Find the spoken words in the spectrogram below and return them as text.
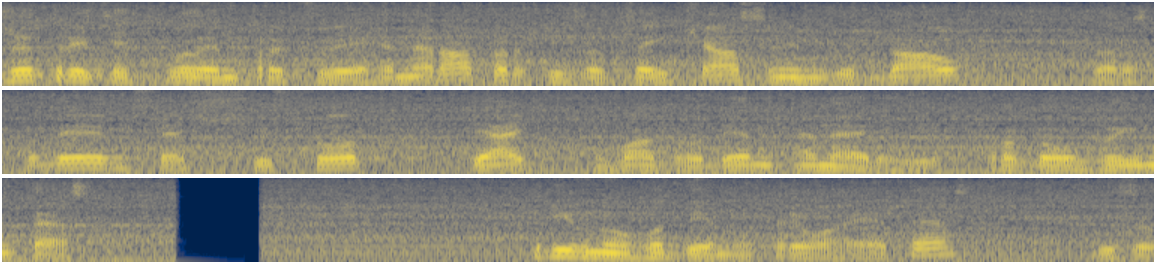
Вже 30 хвилин працює генератор і за цей час він віддав, зараз подивимося, 605 Вт годин енергії. Продовжуємо тест. Рівно годину триває тест, і за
